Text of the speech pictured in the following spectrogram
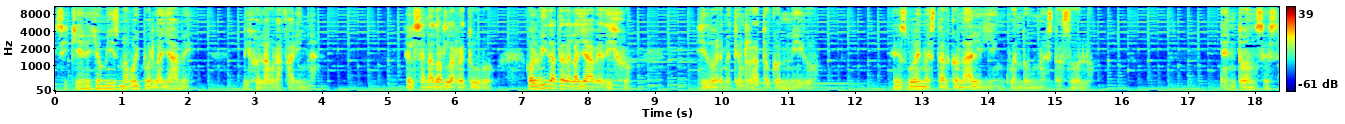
Si quiere yo misma voy por la llave, dijo Laura Farina. El senador la retuvo. Olvídate de la llave, dijo, y duérmete un rato conmigo. Es bueno estar con alguien cuando uno está solo. Entonces,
